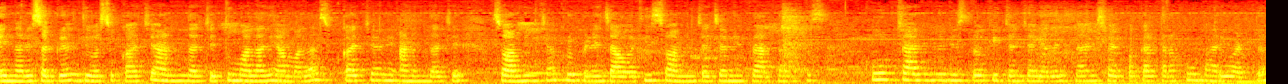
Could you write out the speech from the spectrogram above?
येणारे सगळेच दिवस सुखाचे आनंदाचे. तुम्हाला आणि आम्हाला सुखाचे आणि आनंदाचे. स्वामींच्या कृपेने जावं. ही स्वामींच्या चरणी प्रार्थना खूप छान व्ह्यू दिसतो किचनच्या गॅलरीतून आणि स्वयंपाक करताना खूप भारी वाटतं.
